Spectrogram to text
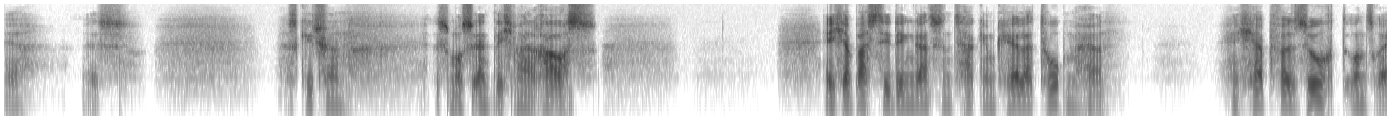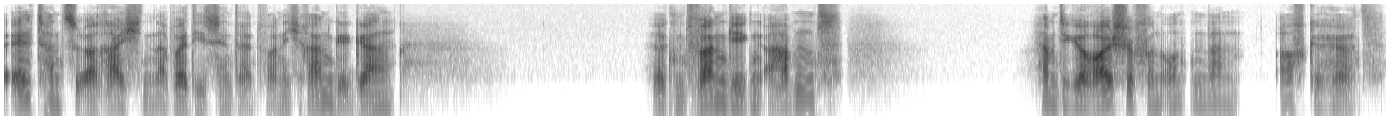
ja. Es. Es geht schon. Es muss endlich mal raus. Ich habe Basti den ganzen Tag im Keller toben hören. Ich habe versucht, unsere Eltern zu erreichen, aber die sind einfach nicht rangegangen. Irgendwann gegen Abend haben die Geräusche von unten dann aufgehört.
